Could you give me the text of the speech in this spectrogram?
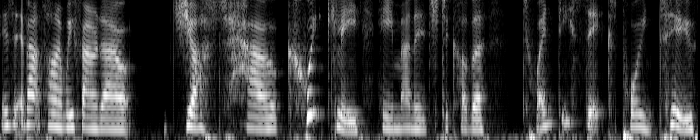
Is it about time we found out just how quickly he managed to cover 26.2,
